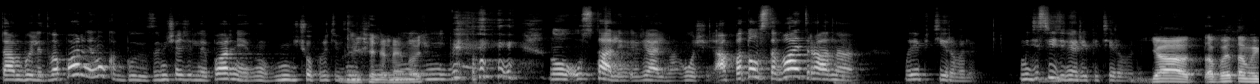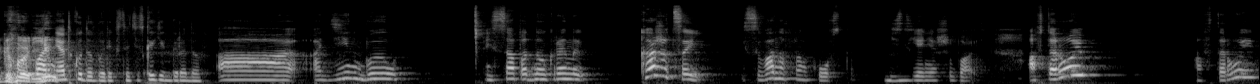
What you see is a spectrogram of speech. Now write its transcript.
там были два парня, ну, как бы замечательные парни, ну, ничего против них. Замечательная не- ночь. не- Но устали реально очень. А потом вставать рано. Мы репетировали. Мы действительно репетировали. Я об этом и говорил. Парни откуда были, кстати, из каких городов? А один был из Западной Украины, кажется, из Ивано-Франковска, если я не ошибаюсь. А второй, а второй,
